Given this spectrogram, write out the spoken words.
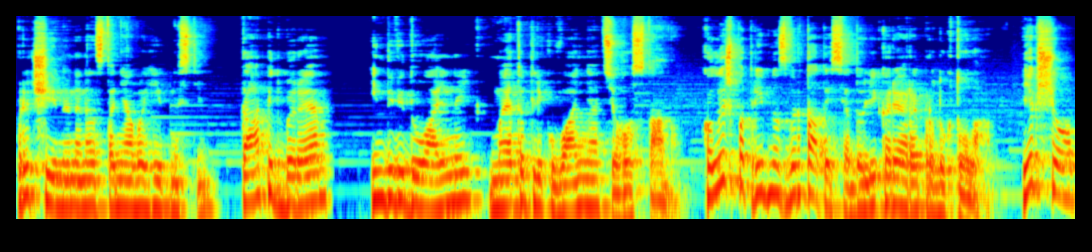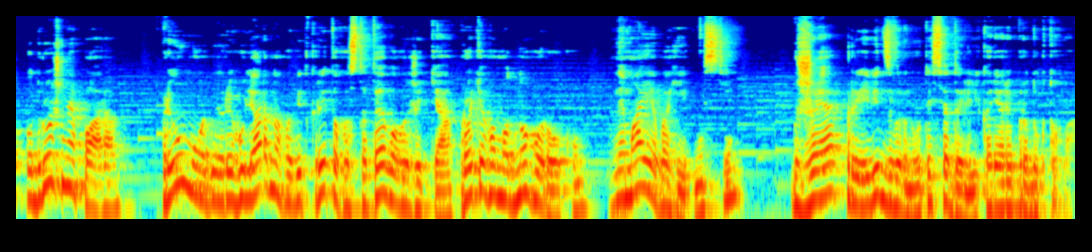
причини ненастання вагітності та підбере індивідуальний метод лікування цього стану. Коли ж потрібно звертатися до лікаря-репродуктолога? Якщо подружня пара при умові регулярного відкритого статевого життя протягом одного року не має вагітності, вже привід звернутися до лікаря-репродуктолога.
